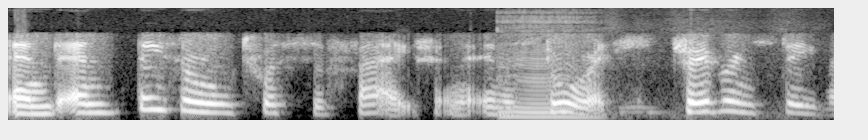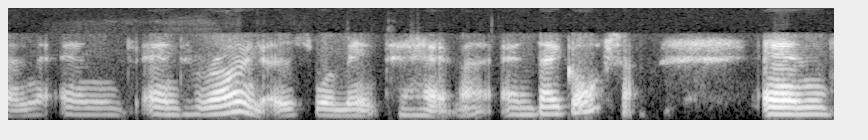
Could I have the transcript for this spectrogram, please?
And and these are all twists of fate in, in a mm. story. Trevor and Stephen and and her owners were meant to have her, and they got her. And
